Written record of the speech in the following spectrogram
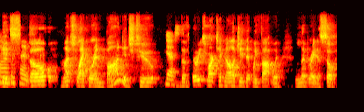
It's 100%. so much like we're in bondage to yes. the very smart technology that we thought would liberate us. So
